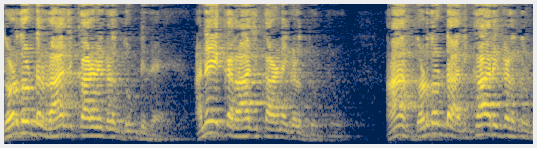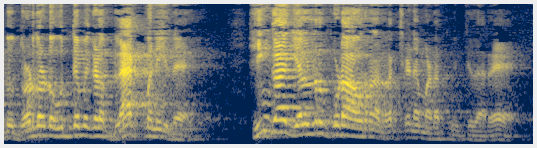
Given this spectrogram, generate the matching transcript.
ದೊಡ್ಡ ದೊಡ್ಡ ರಾಜಕಾರಣಿಗಳ ದುಡ್ಡಿದೆ, ಅನೇಕ ರಾಜಕಾರಣಿಗಳ ದುಡ್ಡು. ಆ, ದೊಡ್ಡ ದೊಡ್ಡ ಅಧಿಕಾರಿಗಳ ದುಡ್ಡು, ದೊಡ್ಡ ದೊಡ್ಡ ಉದ್ಯಮಿಗಳ ಬ್ಲ್ಯಾಕ್ ಮನಿ ಇದೆ. ಹಿಂಗಾಗಿ ಎಲ್ಲರೂ ಕೂಡ ಅವ್ರನ್ನ ರಕ್ಷಣೆ ಮಾಡಕ್ಕೆ ನಿಂತಿದ್ದಾರೆ.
